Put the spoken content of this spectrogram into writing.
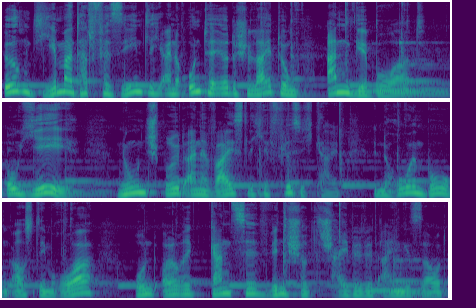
irgendjemand hat versehentlich eine unterirdische Leitung angebohrt. Oh je, nun sprüht eine weißliche Flüssigkeit in hohem Bogen aus dem Rohr und eure ganze Windschutzscheibe wird eingesaut,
